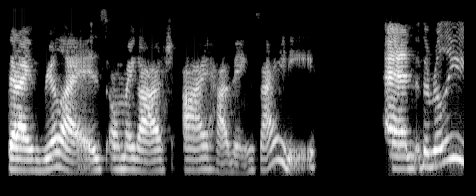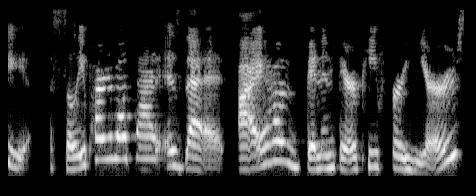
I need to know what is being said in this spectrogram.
that I realized, oh my gosh, I have anxiety. And the really silly part about that is that I have been in therapy for years,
